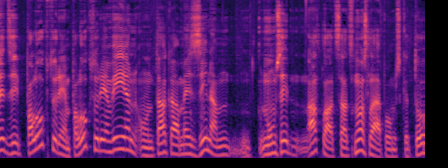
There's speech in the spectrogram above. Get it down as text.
redzam, pa lukturiem, pa lukturiem vien, un tā kā mēs zinām, mums ir atklāts tāds noslēpums, ka tu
